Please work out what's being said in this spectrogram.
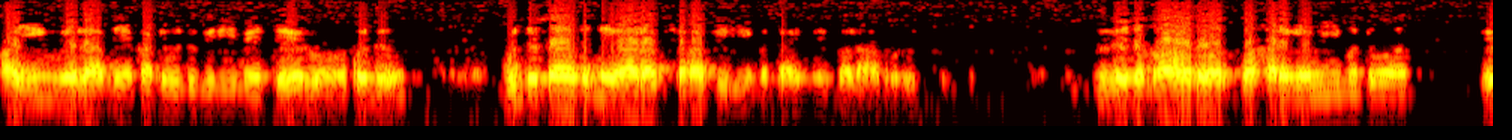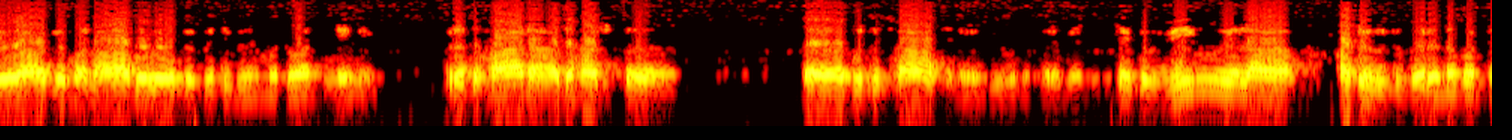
අයින් වෙලා මේ කටයුතු කිරීමේ තේරුම මොකද? බුද්ධ ශාසනය ආරක්ෂා කිරීමටයි මේ බලාපොරොත්තු වෙන කාටවත් පහර ගැනීමටවත් ඒ වගේම ලාභ ලෝක ප්‍රතිබිම්බටවත් නෙමෙයි ප්‍රධාන අදහස් බුද්ධ ශාසනය දියුණු කරගන්න. ඒක වෙන් වෙලා කටයුතු කරනකොට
